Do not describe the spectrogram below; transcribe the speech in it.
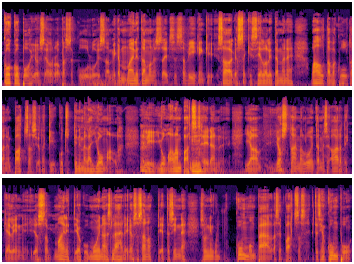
koko Pohjois-Euroopassa kuuluisa, mikä mainitaan monessa itse asiassa Viikenkin saagassakin. Siellä oli tämmöinen valtava kultainen patsas, jotakin kutsuttiin nimellä Jomala, mm. eli Jumalan patsas mm. heidän. Ja jostain mä luin tämmöisen artikkelin, jossa mainittiin joku muinaislähde, jossa sanottiin, että sinne se oli niin kuin kummun päällä se patsas, että siihen kumpuun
